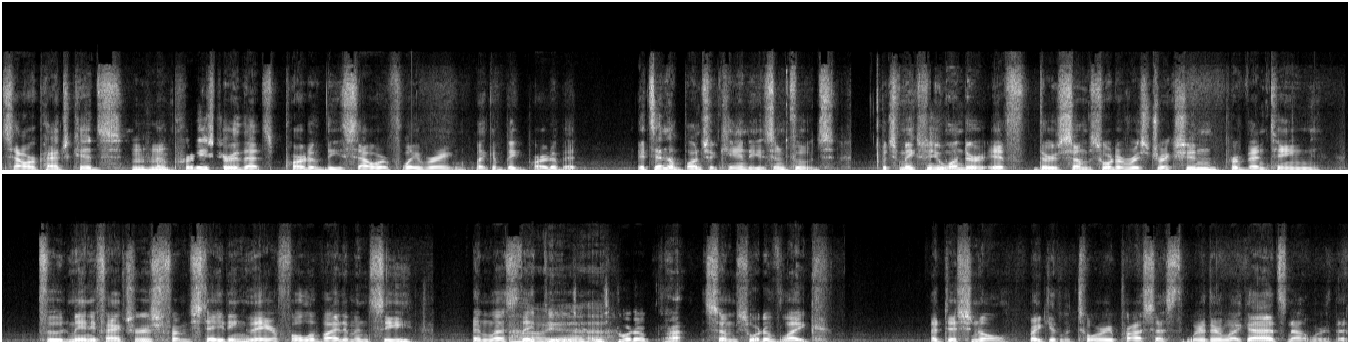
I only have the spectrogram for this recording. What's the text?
sour patch kids Mhm. i'm pretty sure that's part of the sour flavoring like a big part of it it's in a bunch of candies and foods which makes me wonder if there's some sort of restriction preventing food manufacturers from stating they are full of vitamin C unless they Oh, do yeah. some sort of pro- some sort of like additional regulatory process where they're like ah it's not worth it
